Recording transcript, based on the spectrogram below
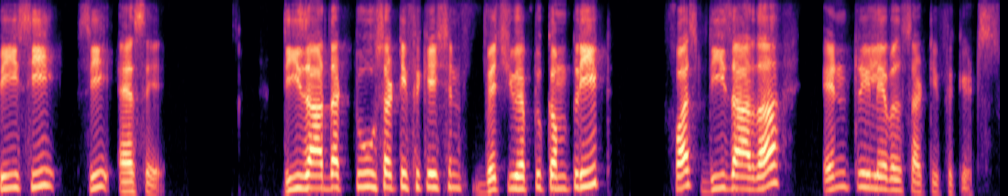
PCCSA. These are the two certifications which you have to complete. First, these are the entry level certificates.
